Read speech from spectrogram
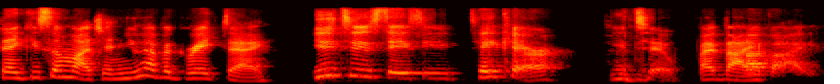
thank you so much. And you have a great day. You too, Stacy. Take care. You mm-hmm. too. Bye-bye. Bye-bye.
